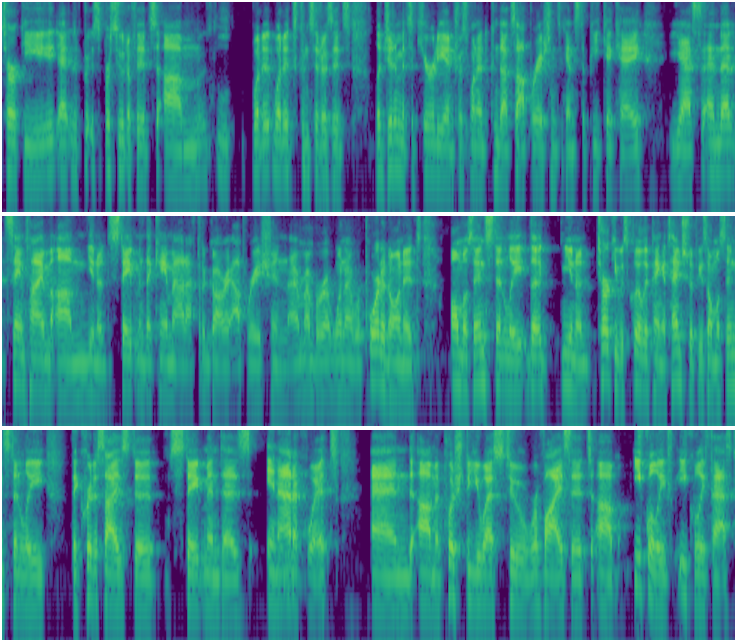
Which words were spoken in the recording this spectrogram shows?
Turkey in pursuit of its um, what it what it considers its legitimate security interest when it conducts operations against the PKK. Yes, and then at the same time, um, you know, the statement that came out after the Gara operation. I remember when I reported on it, almost instantly the you know turkey was clearly paying attention to it because almost instantly they criticized the statement as inadequate and um, it pushed the U.S. to revise it um, equally equally fast.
